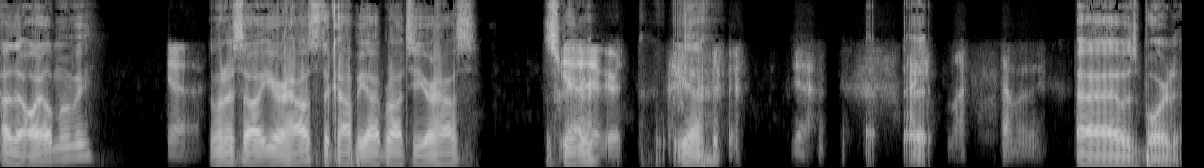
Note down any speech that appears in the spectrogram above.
oh, the oil movie, Yeah. the one I saw at your house, the copy I brought to your house, the Yeah. screener. Yeah, yeah. I Uh, that movie. uh, I was bored.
